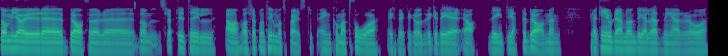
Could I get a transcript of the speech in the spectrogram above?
de gör ju det bra för, eh, de släppte ju till, ja vad släppte de till mot Spurs? Typ 1,2 expected goals, vilket är, ja det är inte jättebra, men Fläcken gjorde ändå en del räddningar och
